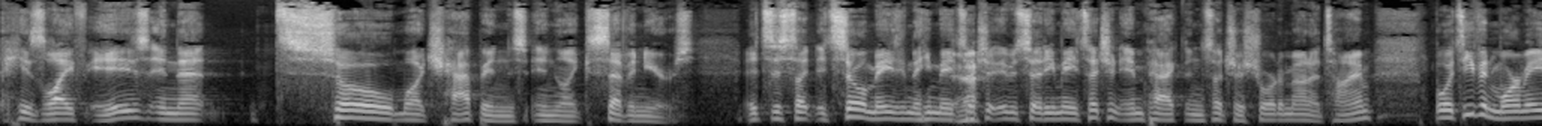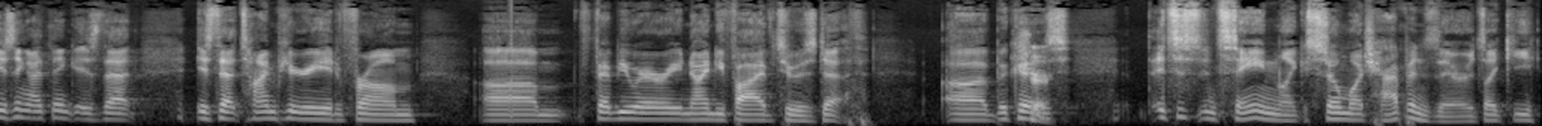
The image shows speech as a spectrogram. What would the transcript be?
his life is, in that so much happens in like seven years. It's just like it's so amazing that he made such. A, it was said he made such an impact in such a short amount of time. But what's even more amazing, I think, is that is that time period from um, February '95 to his death, uh, because it's just insane. Like so much happens there. It's like he.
